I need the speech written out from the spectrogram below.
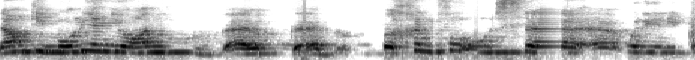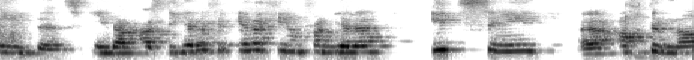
Dankie Molly en Johan uh, begin vir ons te uh, oor die repentance en dan as die Here vir enigiemand van julle iets sê uh, agterna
